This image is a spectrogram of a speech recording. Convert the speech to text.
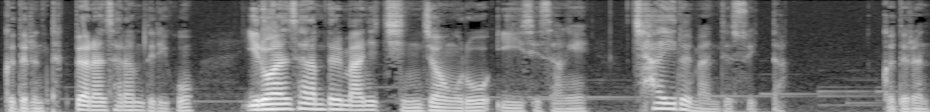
그들은 특별한 사람들이고 이러한 사람들만이 진정으로 이 세상에 차이를 만들 수 있다. 그들은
